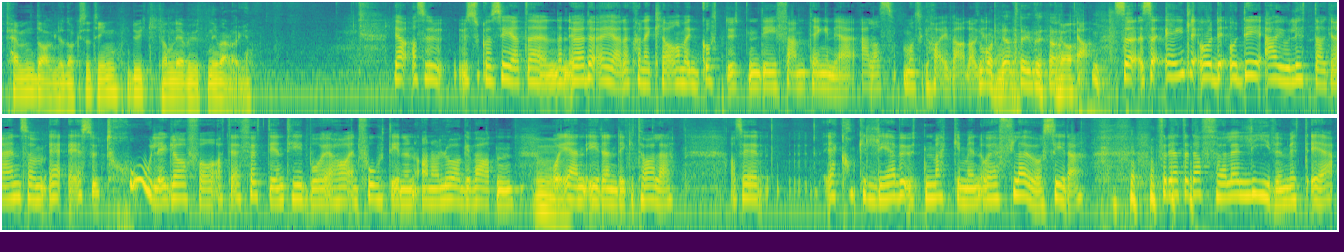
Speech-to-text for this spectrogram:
fem dagligdagse ting du ikke kan leve uten i hverdagen. Ja, altså, hvis du kan si at den den øde øya, da kan jeg klare meg godt uten de fem tingene jeg ellers måtte ha i Det var hverdagen. det jeg tenkte, ja. Ja, så, så egentlig, og det, og det er jo litt av greien som Jeg er så utrolig glad for at jeg er født i en tid hvor jeg har en fot i den analoge verden og en i den digitale. Altså, jeg, jeg kan ikke leve uten Mac-en min, og jeg er flau å si det. At der føler jeg livet mitt er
